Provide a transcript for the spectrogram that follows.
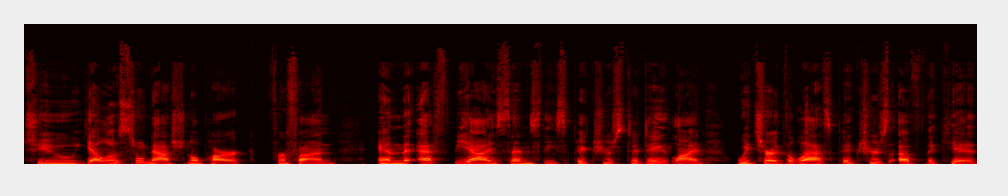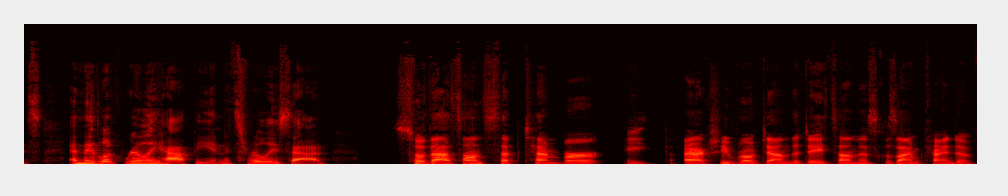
to Yellowstone National Park for fun. And the FBI sends these pictures to Dateline, which are the last pictures of the kids. And they look really happy and it's really sad. So that's on September 8th. I actually wrote down the dates on this because I'm kind of,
